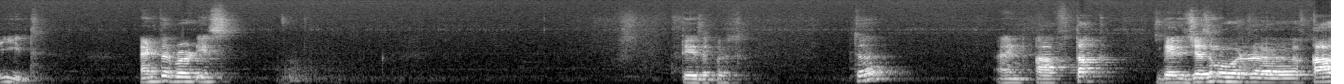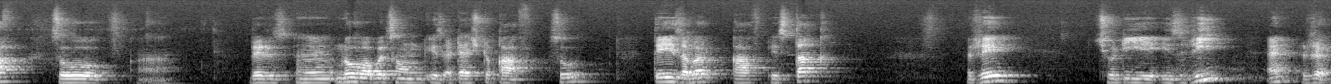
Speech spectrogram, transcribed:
Eid. and the word is Te zabar ta and qaf taq. There is jazm over uh, qaf, so uh, there is uh, no vowel sound is attached to qaf. So te zabar qaf is taq. Re choti a is re and r.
